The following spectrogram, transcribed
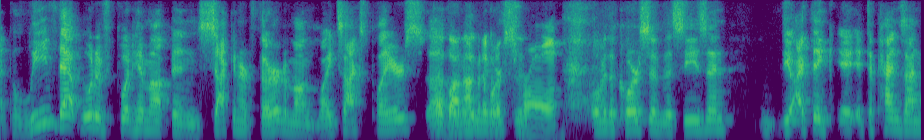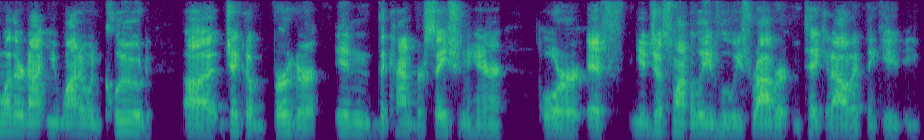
I believe that would have put him up in second or third among White Sox players. Uh, Hold on, I'm going to go scroll up over the course of the season. The, I think it, it, depends on whether or not you want to include uh, Jacob Burger in the conversation here, or if you just want to leave Luis Robert and take it out. I think he, he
